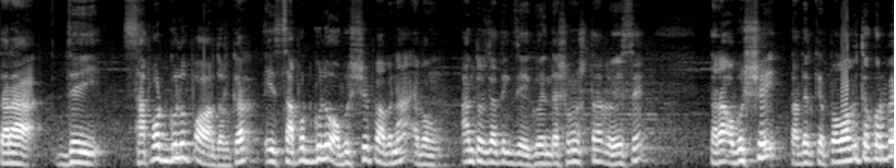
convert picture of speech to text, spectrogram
তারা যেই সাপোর্টগুলো পাওয়ার দরকার, এই সাপোর্টগুলো অবশ্যই পাবে না এবং আন্তর্জাতিক যে গোয়েন্দা সংস্থা রয়েছে তারা অবশ্যই তাদেরকে প্রভাবিত করবে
